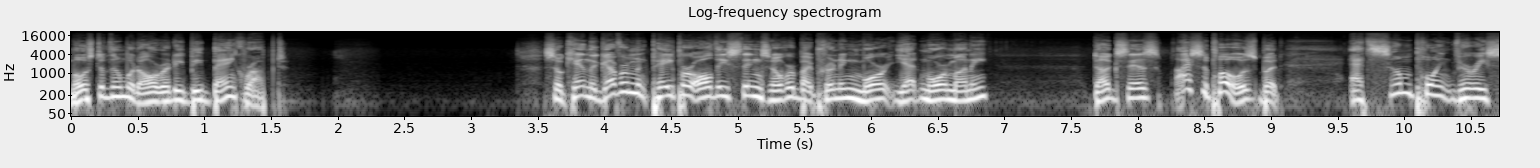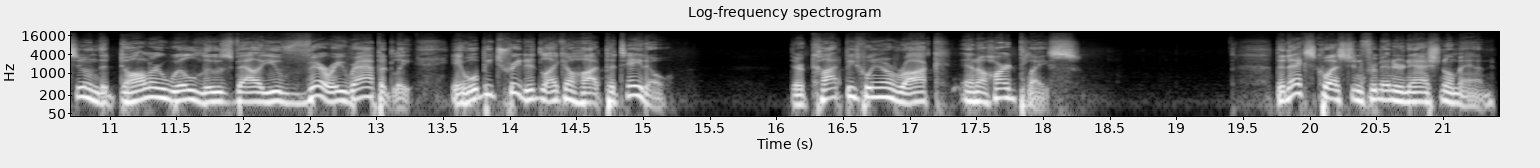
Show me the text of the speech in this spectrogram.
most of them would already be bankrupt. So, can the government paper all these things over by printing more, yet more money? Doug says, I suppose, but at some point very soon, the dollar will lose value very rapidly. It will be treated like a hot potato. They're caught between a rock and a hard place. The next question from International Man.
